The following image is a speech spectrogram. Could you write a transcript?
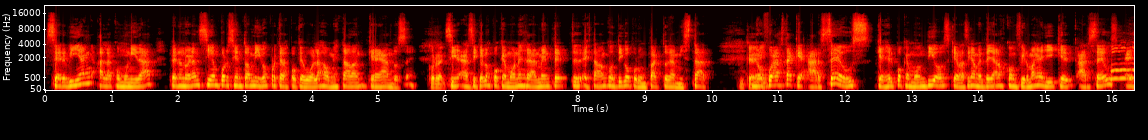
servían a la comunidad, pero no eran 100% amigos porque las Pokébolas aún estaban creándose. Correcto. Sí, así que los Pokémones realmente te- estaban contigo por un pacto de amistad. No fue hasta que Arceus, que es el Pokémon Dios, que básicamente ya nos confirman allí que Arceus es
